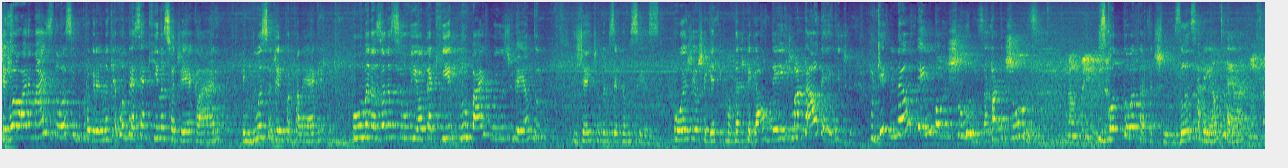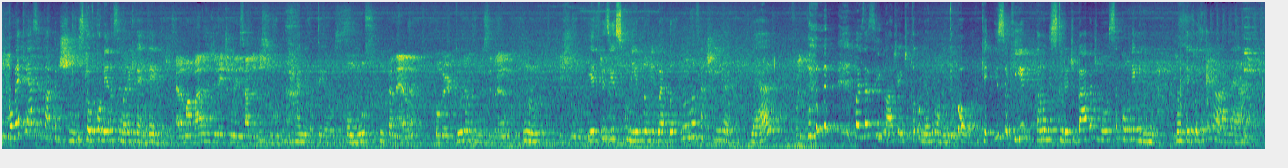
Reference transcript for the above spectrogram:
Chegou a hora mais doce do programa, que acontece aqui na Sodier, é claro. Tem duas Sodier em Porto Alegre, uma na Zona Sul e outra aqui no bairro Moinhos de Vento. E, gente, eu vou dizer para vocês, hoje eu cheguei aqui com vontade de pegar o David, matar o David, porque não tem bolo de churros, a torta de churros. Não tem hoje. Esgotou a torta de churros. Lançamento, né? Lançamento. Como é que é essa torta de churros que eu vou comer na semana que vem, David? Ela é uma base de leite condensado de churro, Ai, meu Deus. com mousse com canela, cobertura mousse branco Hum. e churro. E ele fez isso comigo, não me guardou uma fatia, né? Foi assim, ó, gente, eu tô comendo uma muito boa, porque isso aqui é uma mistura de baba de moça com negrinho. Não tem coisa melhor, né?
